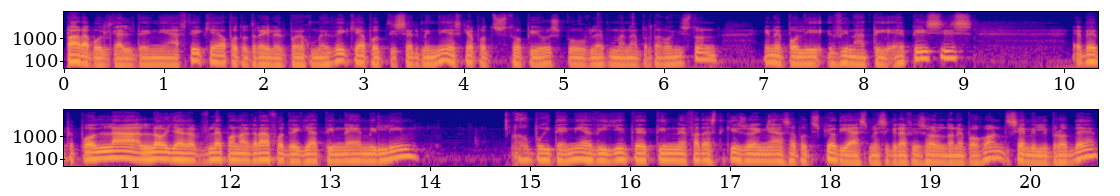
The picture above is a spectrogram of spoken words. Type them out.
πάρα πολύ καλή ταινία αυτή και από το τρέιλερ που έχουμε δει και από τις ερμηνείες και από τις ηθοποιούς που βλέπουμε να πρωταγωνιστούν. Είναι πολύ δυνατή. Επίσης, ε, πολλά λόγια βλέπω να γράφονται για την Έμιλι όπου η ταινία διηγείται την φανταστική ζωή μιας από τις πιο διάσημες συγγραφείς όλων των εποχών, της Έμιλι Μπροντέ,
